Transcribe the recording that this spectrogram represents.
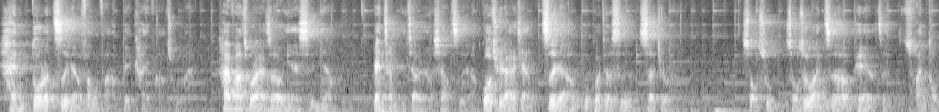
很多的治疗方法被开发出来，开发出来之后也是一样，变成比较有效治疗。过去来讲，治疗不过就是 surgery，手术，手术完之后配合着传统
